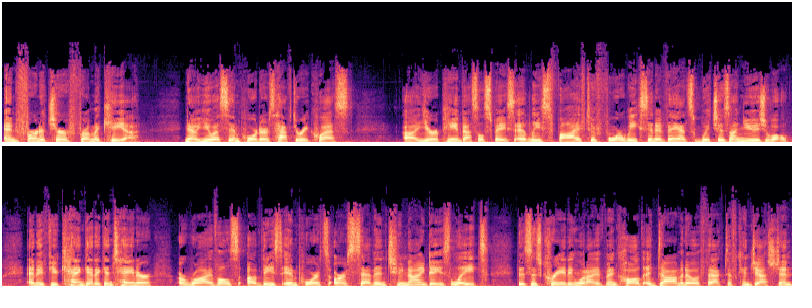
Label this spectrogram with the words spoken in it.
and furniture from IKEA. Now, U.S. importers have to request uh, European vessel space at least five to four weeks in advance, which is unusual. And if you can get a container, arrivals of these imports are seven to nine days late. This is creating what I have been called a domino effect of congestion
